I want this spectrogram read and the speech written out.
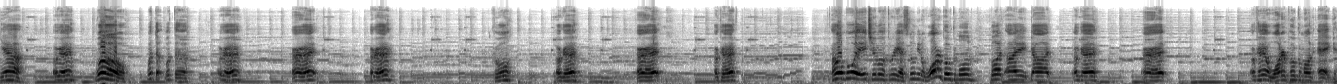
Yeah. Okay. Whoa! What the? What the? Okay. Alright. Okay. Cool. Okay. Alright. Okay. Oh boy, HM03. I still need a water Pokemon, but I got... Okay. Alright. Okay, a water Pokemon egg.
